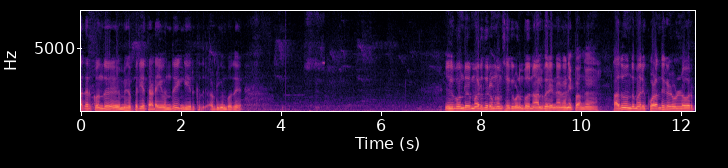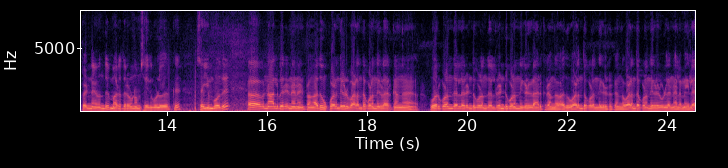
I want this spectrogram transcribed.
அதற்கு வந்து மிகப்பெரிய தடை வந்து இங்கே இருக்குது. அப்படிங்கும்போது இது வந்து மறு திருமணம் செய்து கொள்ளும்போது நாலு பேர் என்ன நினைப்பாங்க? அதுவும் இந்த மாதிரி குழந்தைகள் உள்ள ஒரு பெண்ணை வந்து மறுதிரவணம் செய்து கொள்வதற்கு செய்யும்போது நாலு பேர் என்ன நினைப்பாங்க? அதுவும் குழந்தைகள் வளர்ந்த குழந்தைகளாக இருக்காங்க. ஒரு குழந்தை இல்லை ரெண்டு குழந்தை ரெண்டு குழந்தைகள்லாம் இருக்கிறாங்க. அதுவும் வளர்ந்த குழந்தைகள் இருக்காங்க. வளர்ந்த குழந்தைகள் உள்ள நிலமையில்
